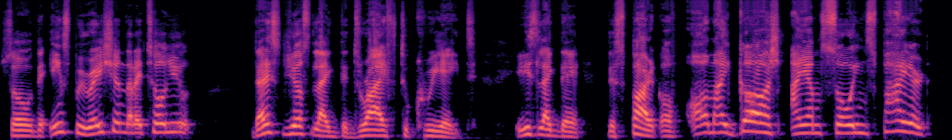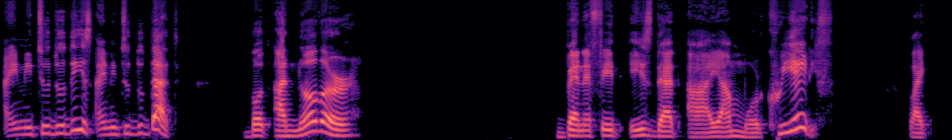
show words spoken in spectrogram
So the inspiration that I told you, that is just like the drive to create. It is like the the spark of, oh my gosh, I am so inspired. I need to do this, I need to do that. But another benefit is that I am more creative. Like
